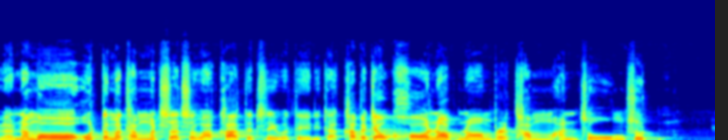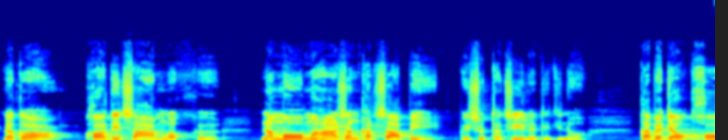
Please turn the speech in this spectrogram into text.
แล้วนะโมอุตตมธรรมมัสสะสวากขาตเสวเตนิตะข้าพเจ้าขอนอบน้อมพระธรรมอันสูงสุด แล้วก็ข้อที่สามก็คือนโมมหาสังคัสสาปิวิสุทธัสสีและทิติโน ข้าพเจ้าขอ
